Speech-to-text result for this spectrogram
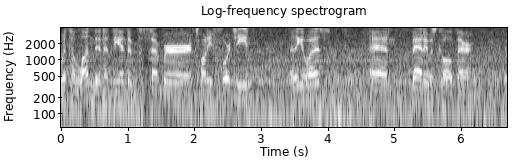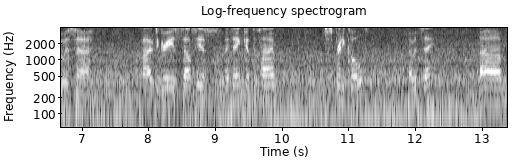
went to London at the end of December 2014, I think it was, and man, it was cold there. It was uh, five degrees Celsius, I think, at the time, which is pretty cold, I would say. Um,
